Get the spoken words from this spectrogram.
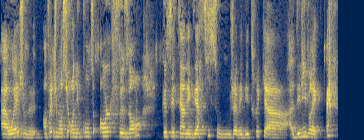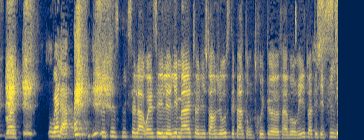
ah ouais, je me, en fait, je m'en suis rendu compte en le faisant que c'était un exercice où j'avais des trucs à, à délivrer. Ouais. Voilà. C'est cela. Ouais, c'est les, maths, l'histoire géo, c'était pas ton truc euh, favori. Toi, tu étais plus si,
